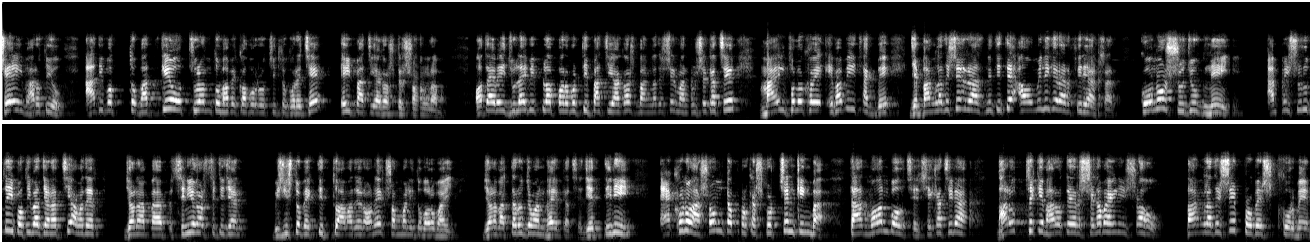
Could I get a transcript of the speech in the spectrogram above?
সেই ভারতীয় আধিপত্যবাদকেও চূড়ান্ত ভাবে কবর রচিত করেছে এই পাঁচই আগস্টের সংগ্রাম। অতএব এই জুলাই বিপ্লব পরবর্তী পাঁচই আগস্ট বাংলাদেশের মানুষের কাছে মাইল ফলক হয়ে এভাবেই থাকবে যে বাংলাদেশের রাজনীতিতে আওয়ামী লীগের আর ফিরে আসার কোনো সুযোগ নেই। আমি শুরুতেই প্রতিবাদ জানাচ্ছি আমাদের জনাব সিনিয়র সিটিজেন বিশিষ্ট ব্যক্তিত্ব, আমাদের অনেক সম্মানিত বড় ভাই, জনাব আক্তারুজ্জামান ভাইয়ের কাছে, যে তিনি এখনও আশঙ্কা প্রকাশ করছেন কিংবা তার মন বলছে শেখ হাসিনা ভারত থেকে ভারতের সেনাবাহিনী সহ বাংলাদেশে প্রবেশ করবেন।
